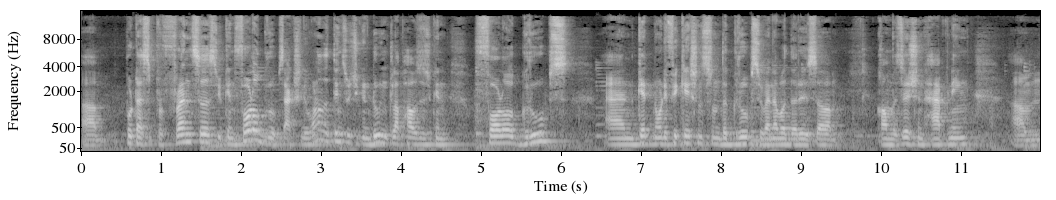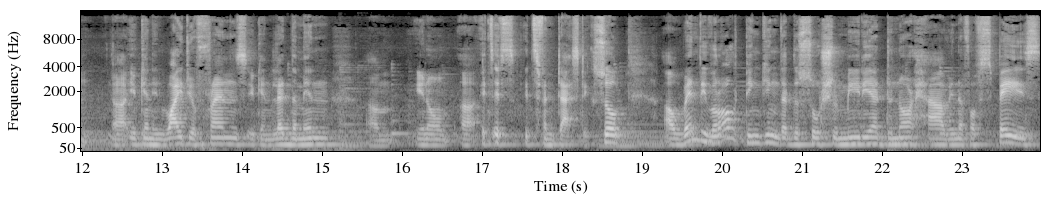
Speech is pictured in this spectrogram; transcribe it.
uh, put as preferences. You can follow groups actually. One of the things which you can do in clubhouse is you can follow groups and get notifications from the groups whenever there is a conversation happening. Um, uh, you can invite your friends. You can let them in. Um, you know uh, it's it's it's fantastic. So uh, when we were all thinking that the social media do not have enough of space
